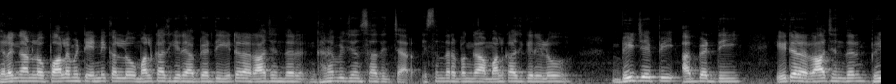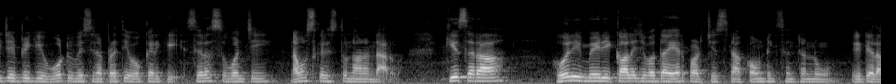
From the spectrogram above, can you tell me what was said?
తెలంగాణలో పార్లమెంట్ ఎన్నికల్లో మల్కాజ్గిరి అభ్యర్థి ఈటల రాజేందర్ ఘన విజయం సాధించారు. ఈ సందర్భంగా మల్కాజ్గిరిలో బీజేపీ అభ్యర్థి ఈటల రాజేందర్ బీజేపీకి ఓటు వేసిన ప్రతి ఒక్కరికి శిరస్సు వంచి నమస్కరిస్తున్నానన్నారు. కీసరా హోలీ మేరీ కాలేజీ వద్ద ఏర్పాటు చేసిన కౌంటింగ్ సెంటర్ను ఈటెల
